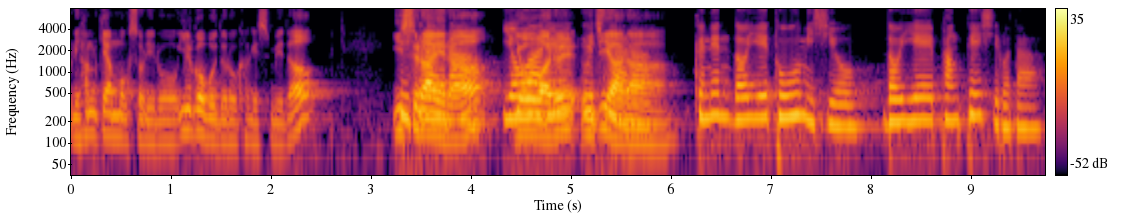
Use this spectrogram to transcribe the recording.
우리 함께 한 목소리로 읽어보도록 하겠습니다. 이스라엘아 여호와를 의지하라. 그는 너희의 도움이시요 너희의 방패시로다.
